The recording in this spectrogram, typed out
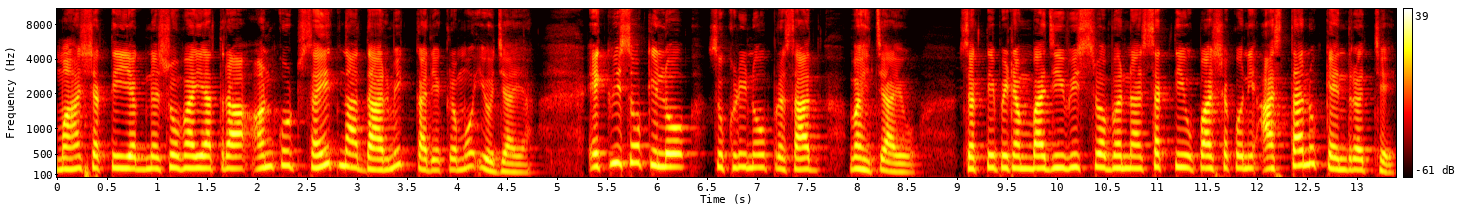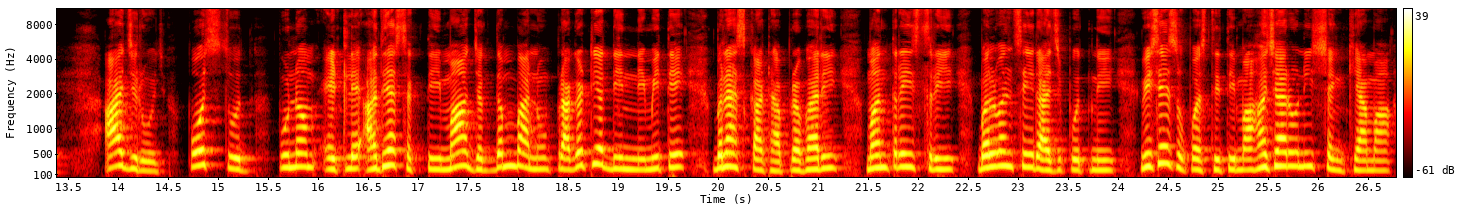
મહાશક્તિ યજ્ઞ શોભાયાત્રા, અન્નકૂટ સહિતના ધાર્મિક કાર્યક્રમો યોજાયા. એકવીસો કિલો સુખડીનો પ્રસાદ વહેંચાયો. શક્તિપીઠ અંબાજી વિશ્વભરના શક્તિ ઉપાસકોની આસ્થાનું કેન્દ્ર છે. આજ રોજ પોષ સુદ પૂનમ એટલે આદ્યાશક્તિ માં જગદંબાનું પ્રાગટ્ય દિન નિમિત્તે બનાસકાંઠા પ્રભારી મંત્રી શ્રી બલવંતસિંહ રાજપૂતની વિશેષ ઉપસ્થિતિમાં હજારોની સંખ્યામાં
